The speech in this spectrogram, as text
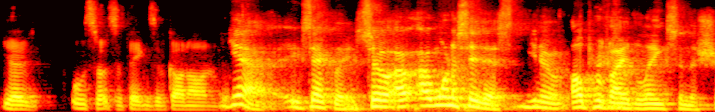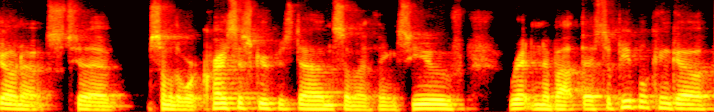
you know all sorts of things have gone on. Yeah, exactly. So I, I want to say this. You know, I'll provide links in the show notes to some of the work Crisis Group has done, some of the things you've written about this, so people can go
